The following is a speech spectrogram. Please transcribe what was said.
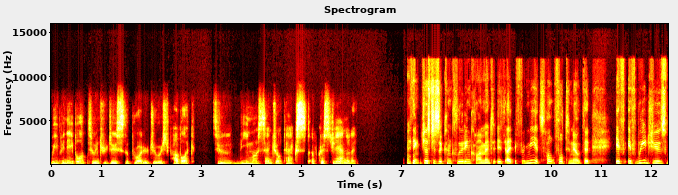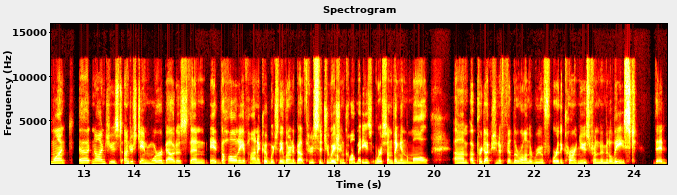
we've been able to introduce the broader Jewish public to the most central text of Christianity. I think just as a concluding comment, it, uh, for me, it's helpful to note that if if we Jews want uh, non-Jews to understand more about us than it, the holiday of Hanukkah, which they learn about through situation comedies or something in the mall, um, a production of Fiddler on the Roof, or the current news from the Middle East, that,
